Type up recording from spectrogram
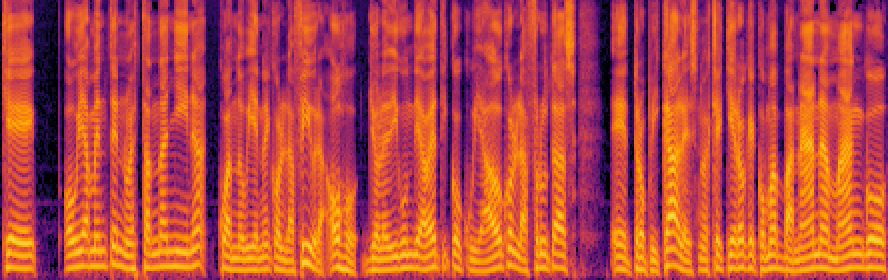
que obviamente no es tan dañina cuando viene con la fibra. Ojo, yo le digo a un diabético, cuidado con las frutas eh, tropicales. No es que quiero que comas banana, mango,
